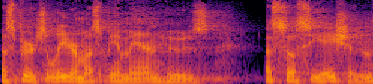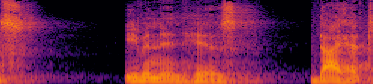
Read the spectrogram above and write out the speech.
A spiritual leader must be a man whose associations, even in his diet,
